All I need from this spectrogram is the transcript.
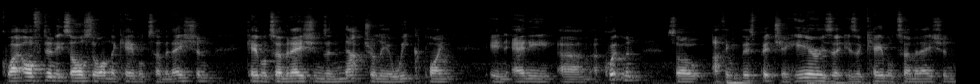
Quite often it's also on the cable termination. Cable terminations are naturally a weak point in any um, equipment. So I think this picture here is a, is a cable termination.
